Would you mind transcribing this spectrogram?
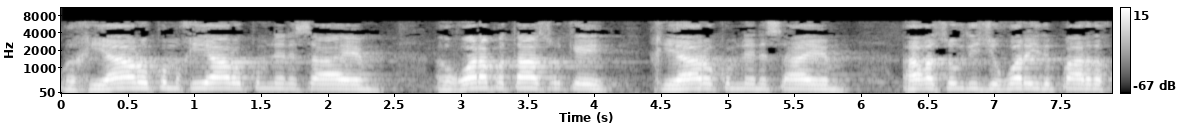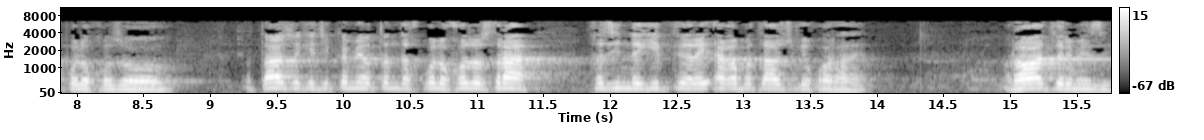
وخياركم خياركم لنسائم غره په تاسو کې خياركم لنسائم هغه څوک دي چې غوري د پاره د خپل خوزو په تاسو کې چې کم یو تند خپل خوزو سره خزندګي تیرې هغه په تاسو کې غوړه ده رواه ترمذی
